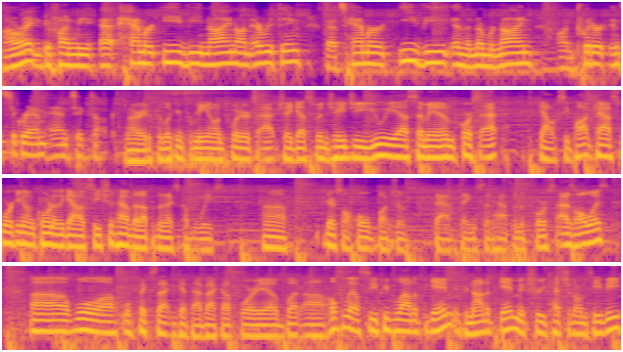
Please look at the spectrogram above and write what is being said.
All right, you can find me at Hammer EV9 on everything. That's Hammer EV and the number nine on Twitter, Instagram, and TikTok. All right, if you're looking for me on Twitter, it's at Jay Guesman, J G U E S M A N. Of course, at Galaxy Podcast, working on Corner of the Galaxy. Should have that up in the next couple weeks. Uh, there's a whole bunch of bad things that happened, of course, as always. Uh, we'll uh, we'll fix that and get that back up for you. But uh, hopefully, I'll see people out at the game. If you're not at the game, make sure you catch it on TV.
